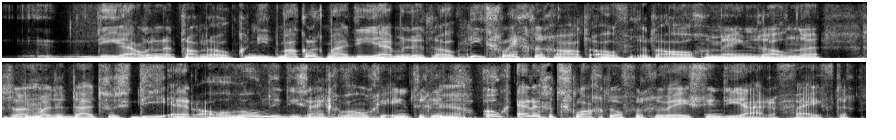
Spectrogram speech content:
die hadden het dan ook niet makkelijk, maar die hebben het ook niet slechter gehad over het algemeen dan eh, zeg maar de Duitsers die er al woonden. Die zijn gewoon geïntegreerd. Ja. Ook erg het slachtoffer geweest in de jaren 50.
